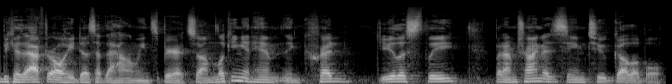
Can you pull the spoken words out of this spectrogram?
because after all, he does have the Halloween spirit. So I'm looking at him incredulously, but I'm trying to seem too gullible.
